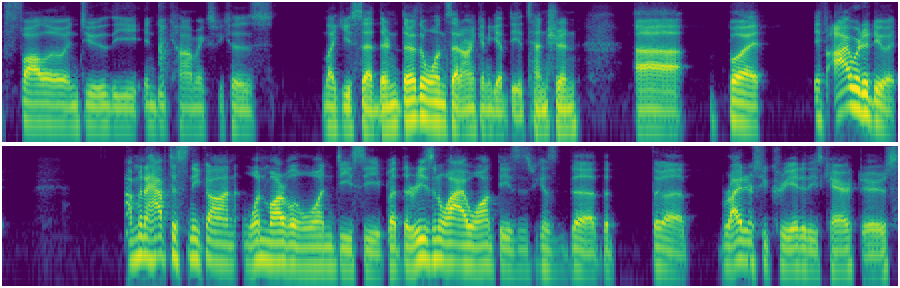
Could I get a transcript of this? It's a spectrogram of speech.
follow and do the indie comics because, like you said, they're they're the ones that aren't going to get the attention. Uh, but if I were to do it, I'm gonna have to sneak on one Marvel and one DC. But the reason why I want these is because the the the writers who created these characters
